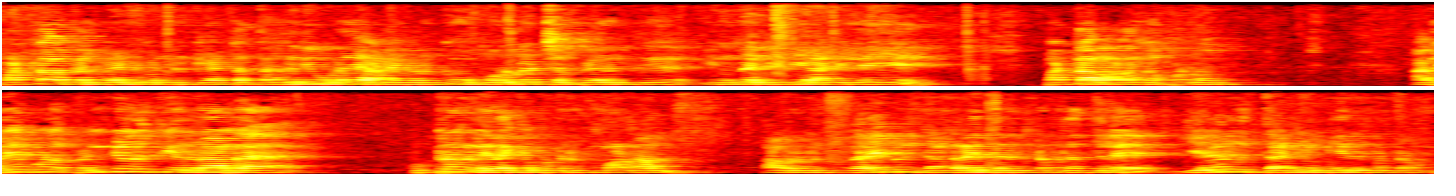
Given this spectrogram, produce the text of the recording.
பட்டாக்கள் வேண்டும் என்று கேட்ட தகுதியுடைய அனைவருக்கும் ஒரு லட்சம் பேருக்கு இந்த நிதியாண்டிலேயே பட்டா வழங்கப்படும். அதே போல பெண்களுக்கு எதிரான குற்றங்கள் இறைக்கப்பட்டிருக்குமானால் அவர்களுக்கு விரைவில் தண்டனை தருகின்ற விதத்தில் ஏழு தனி நீதிமன்றம்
